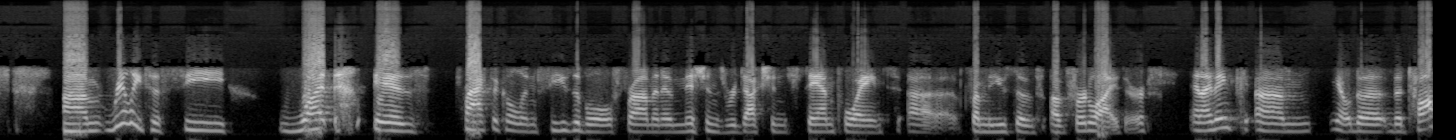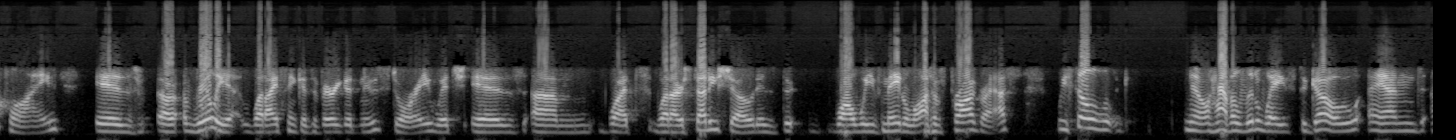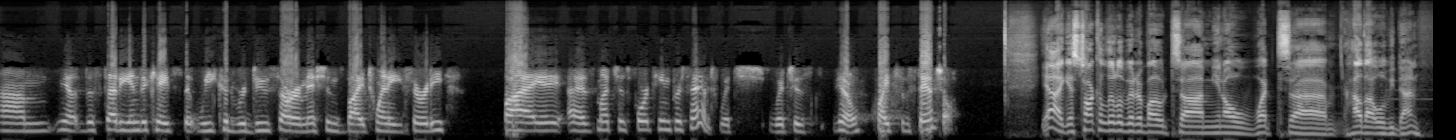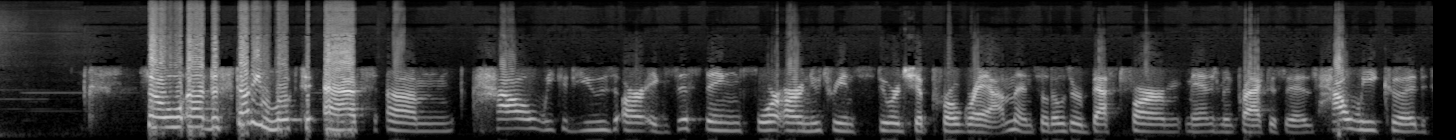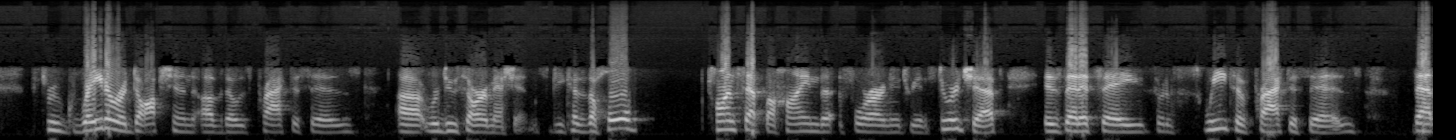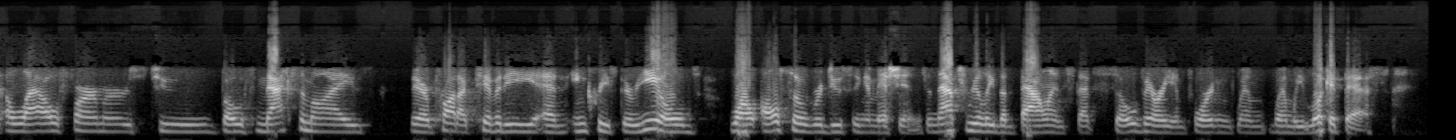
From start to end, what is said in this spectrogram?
um, really to see what is practical and feasible from an emissions reduction standpoint uh, from the use of, of fertilizer. And I think um, you know the the top line is uh, really what I think is a very good news story, which is um, what what our study showed is that while we've made a lot of progress, we still you know have a little ways to go, and um, you know the study indicates that we could reduce our emissions by 2030 by as much as 14 percent, which which is you know quite substantial. Yeah, I guess talk a little bit about um, you know what uh, how that will be done. So uh, the study looked at um, how we could use our existing 4R nutrient stewardship program, and so those are best farm management practices. How we could, through greater adoption of those practices, uh, reduce our emissions, because the whole concept behind the 4R nutrient stewardship is that it's a sort of suite of practices that allow farmers to both maximize their productivity and increase their yields while also reducing emissions. And that's really the balance that's so very important when, when we look at this.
